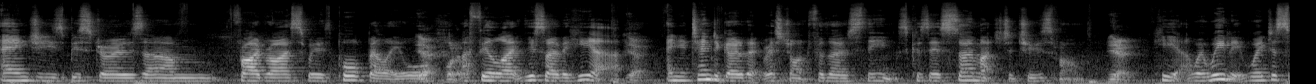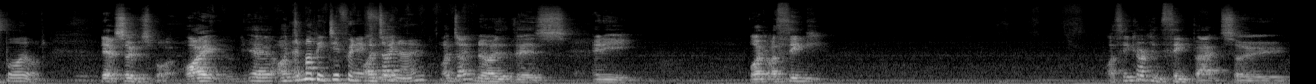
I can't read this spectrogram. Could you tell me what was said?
Angie's Bistro's um, fried rice with pork belly, or Yeah. I feel like this over here. Yeah, And you tend to go to that restaurant for those things because there's so much to choose from yeah, here where we live. We're just spoiled. yeah, super sport. I, yeah, I, It might be different if I don't you know. I don't know that there's any. Like I think. I think I can think back to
